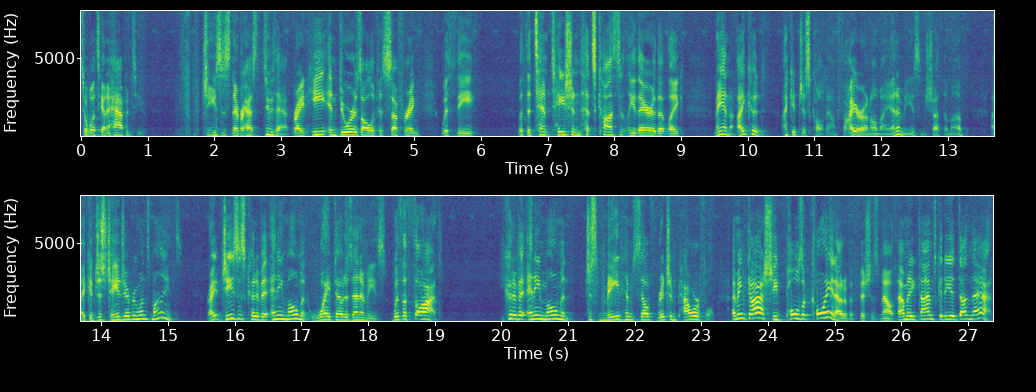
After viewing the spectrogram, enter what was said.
to what's going to happen to you. Jesus never has to do that, right? He endures all of his suffering with the with the temptation that's constantly there that like, man, I could I could just call down fire on all my enemies and shut them up. I could just change everyone's minds. Right? Jesus could have at any moment wiped out his enemies with a thought. He could have at any moment just made himself rich and powerful. I mean, gosh, he pulls a coin out of a fish's mouth. How many times could he have done that?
